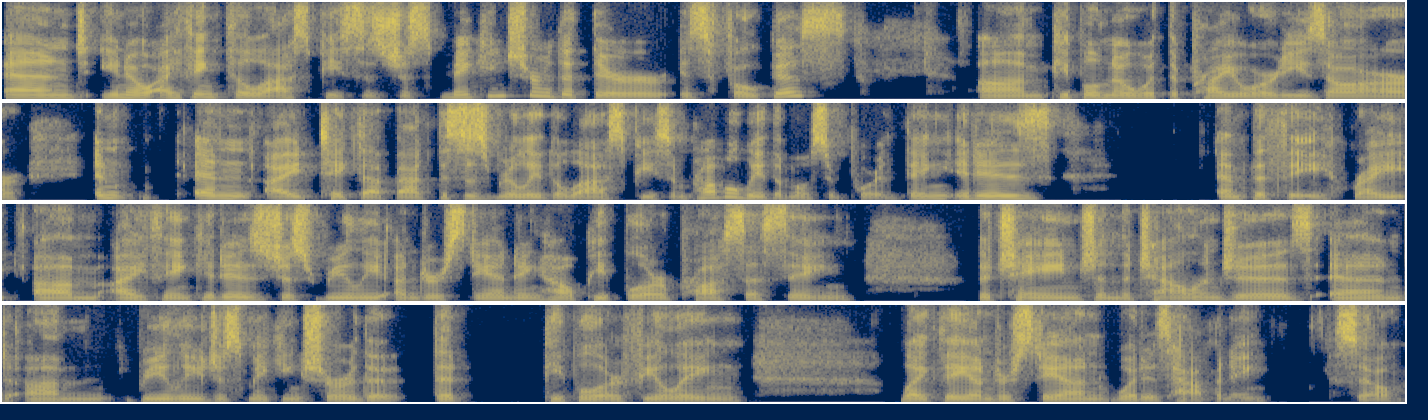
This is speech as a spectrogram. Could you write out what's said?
And you know i think the last piece is just making sure that there is focus. Um, people know what the priorities are. And and i take that back. This is really the last piece and probably the most important thing. It is empathy, right? Um, I think it is just really understanding how people are processing the change and the challenges, and um, really just making sure that that people are feeling like they understand what is happening. So,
